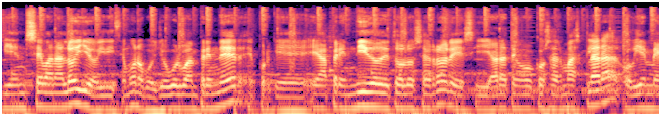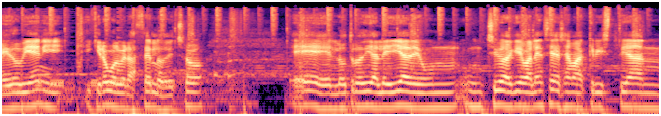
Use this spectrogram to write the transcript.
bien se van al hoyo y dicen, bueno, pues yo vuelvo a emprender eh, porque he aprendido de todos los errores y ahora tengo cosas más claras. O bien me ha ido bien y, y quiero volver a hacerlo. De hecho, eh, el otro día leía de un, un chico de aquí de Valencia que se llama Cristian,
